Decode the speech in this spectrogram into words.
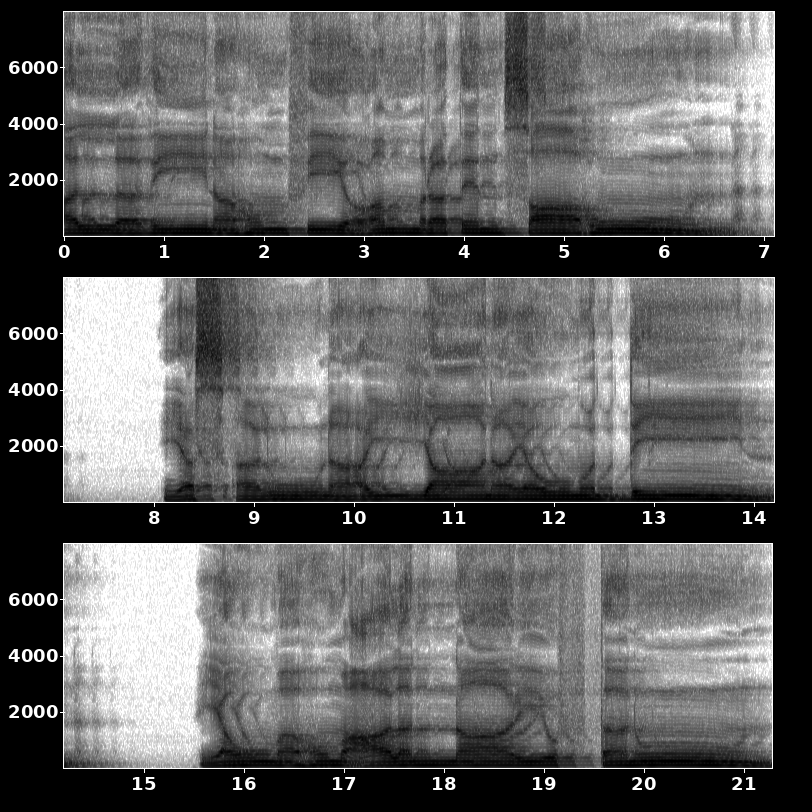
الذين هم في غمرة صاهون. يسألون أيان يوم الدين. يوم هم على النار يفتحون تفتنون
